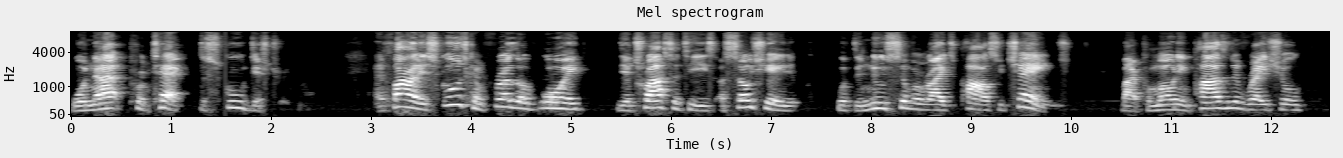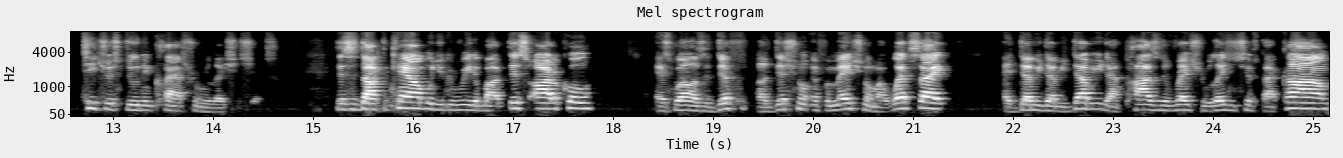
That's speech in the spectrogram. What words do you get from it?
will not protect the school district. And finally, schools can further avoid the atrocities associated with the new civil rights policy change by promoting positive racial teacher-student classroom relationships. This is Dr. Campbell. You can read about this article as well as additional information on my website at www.positiveracialrelationships.com.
